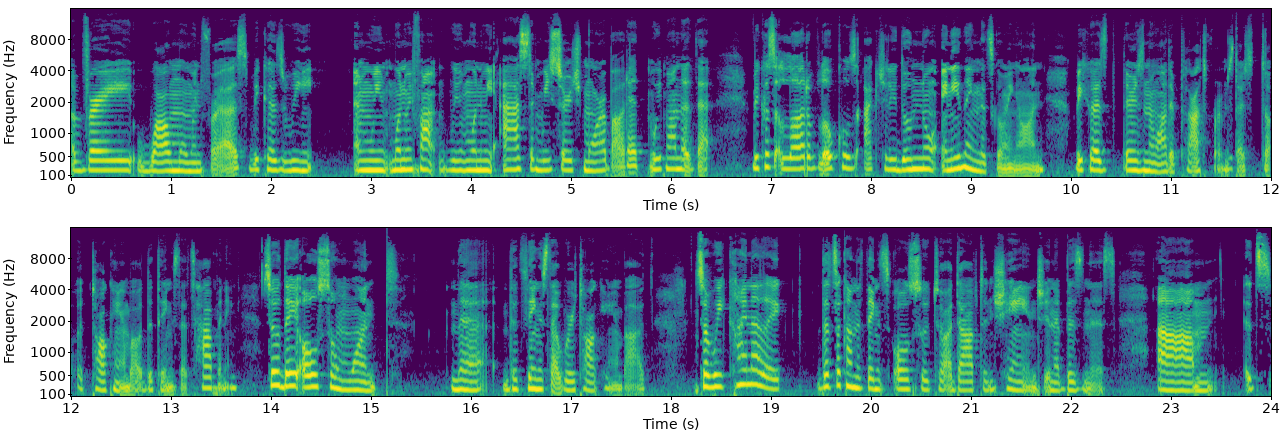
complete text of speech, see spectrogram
a very wow moment for us because we and we when we found we, when we asked and researched more about it we found out that because a lot of locals actually don't know anything that's going on because there's no other platforms that's t- talking about the things that's happening. So they also want the the things that we're talking about. So we kind of like that's the kind of things also to adapt and change in a business um, it's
